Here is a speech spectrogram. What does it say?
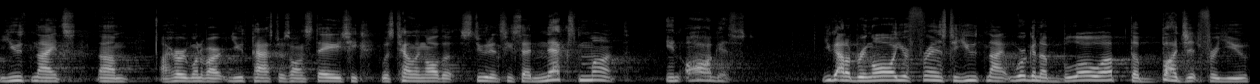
youth nights, um, I heard one of our youth pastors on stage. He was telling all the students, he said, Next month in August, you got to bring all your friends to youth night. We're going to blow up the budget for you.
